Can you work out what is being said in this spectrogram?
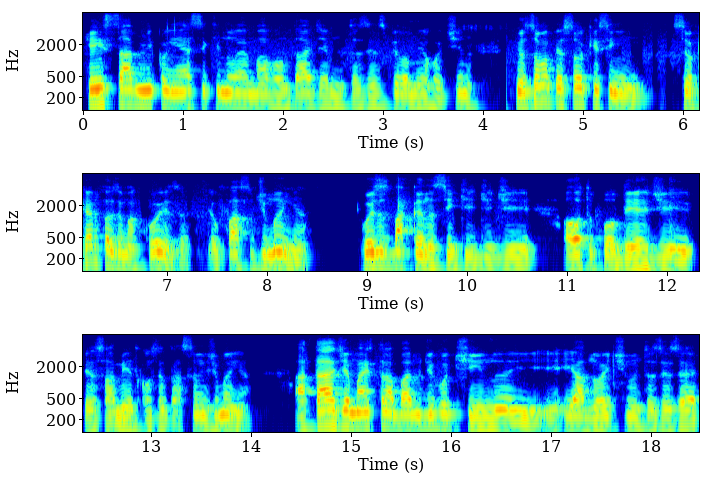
quem sabe me conhece que não é má vontade, é muitas vezes pela minha rotina. Eu sou uma pessoa que, assim, se eu quero fazer uma coisa, eu faço de manhã. Coisas bacanas, assim, que de, de alto poder de pensamento, concentração, de manhã. À tarde é mais trabalho de rotina e, e, e à noite, muitas vezes, é,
